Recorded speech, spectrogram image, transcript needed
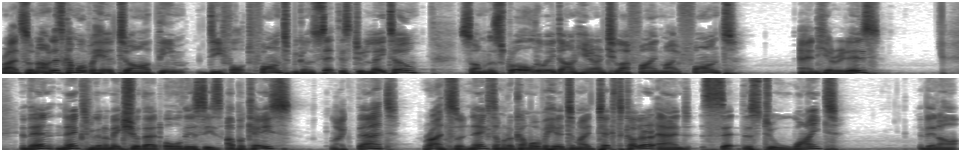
Right, so now let's come over here to our theme default font. We're going to set this to Lato. So I'm going to scroll all the way down here until I find my font. And here it is. And then next, we're going to make sure that all this is uppercase, like that. Right, so next I'm going to come over here to my text color and set this to white. And then our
